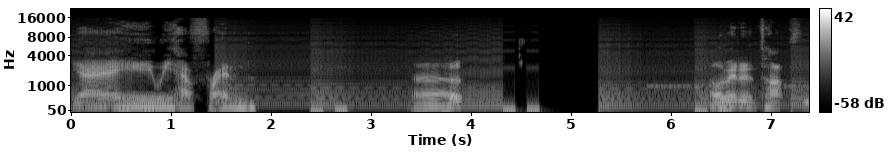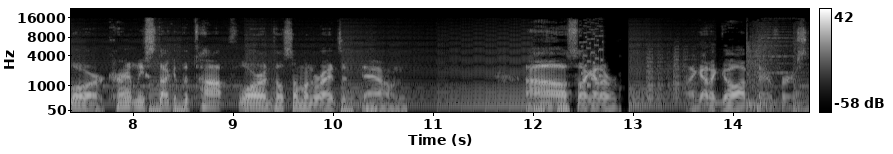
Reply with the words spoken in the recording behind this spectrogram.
Yay, we have friend. Uh... Elevator to top floor. Currently stuck at the top floor until someone rides it down. Oh, so I gotta... I gotta go up there first.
